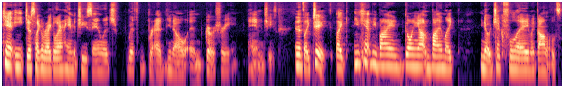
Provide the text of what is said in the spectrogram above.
can't eat just like a regular ham and cheese sandwich with bread you know and grocery ham and cheese and it's like jake like you can't be buying going out and buying like you know chick-fil-a mcdonald's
